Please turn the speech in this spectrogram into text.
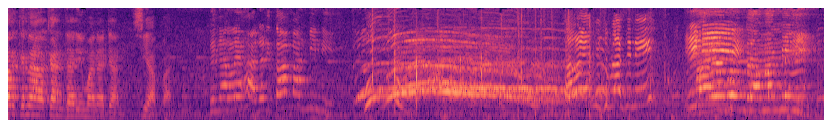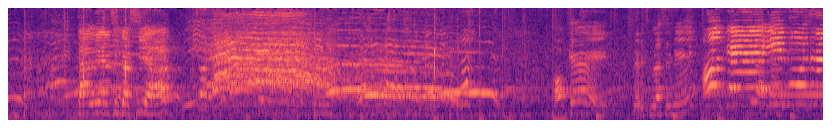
Perkenalkan dari mana dan siapa? dengan Leha dari Taman Mini. Kalau yang di sebelah sini, Ini Taman Mini. Kalian sudah siap? Oke, dari sebelah sini. Oke, Ibu senang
